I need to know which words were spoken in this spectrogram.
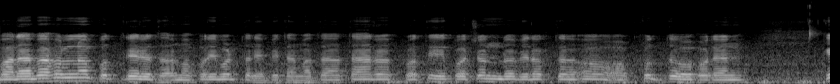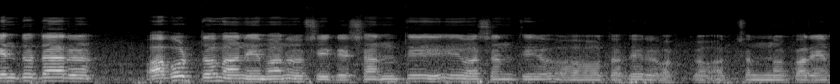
বলা বাহুল্য পুত্রের ধর্ম পরিবর্তনে পিতামাতা তার প্রতি প্রচণ্ড বিরক্ত ও ক্ষুব্ধ হলেন। কিন্তু তার অবর্তমানে মানসিক শান্তি অশান্তিও তাদের অক্ষ- আচ্ছন্ন করে।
